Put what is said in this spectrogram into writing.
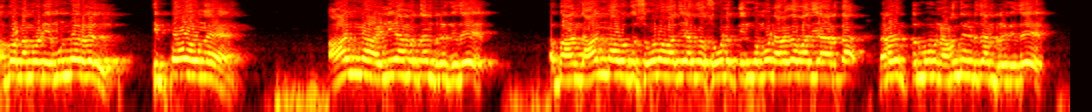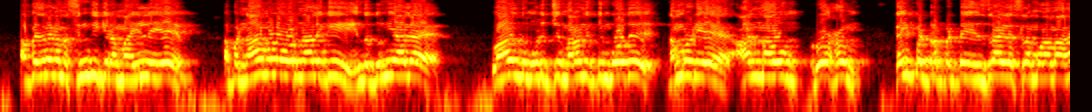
அப்போ நம்மளுடைய முன்னோர்கள் இப்போவும் அவங்க ஆன்மா அழியாம தான் இருக்குது. அப்ப அந்த ஆன்மாவுக்கு சோனவாதியா இருந்தா சோன இன்பமும் நரகவாதியா இருந்தா நரக துன்பமும் நடந்துகிட்டு தான் இருக்குது. அப்ப இதெல்லாம் நம்ம சிந்திக்கிறோமா? இல்லையே. அப்ப நாமளும் ஒரு நாளைக்கு இந்த துணியால வாழ்ந்து முடிச்சு மரணிக்கும் போது நம்மளுடைய ஆன்மாவும் ரோகம் கைப்பற்றப்பட்டு இஸ்ராயல் இஸ்லாம் மூலமாக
